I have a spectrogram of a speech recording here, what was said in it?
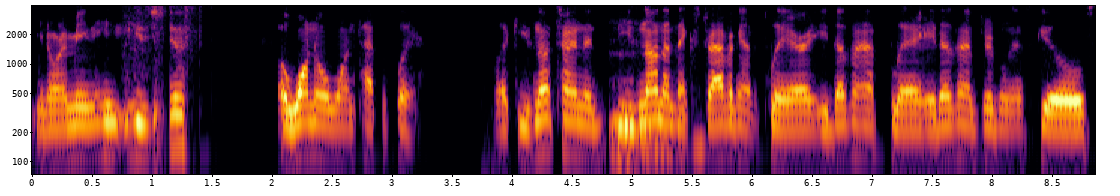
you know what I mean. He he's just a 101 type of player. Like he's not trying to. He's not an mm. extravagant player. He doesn't have flair. He doesn't have dribbling skills.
